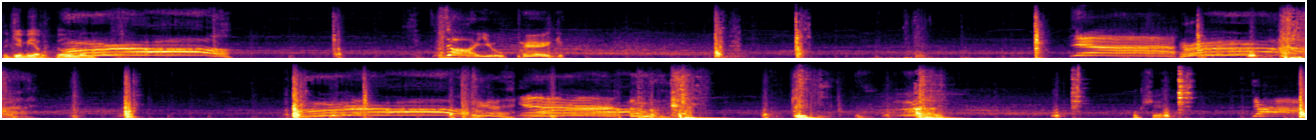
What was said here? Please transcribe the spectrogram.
They gave me a Billman. Ah! Die, you pig! Die!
